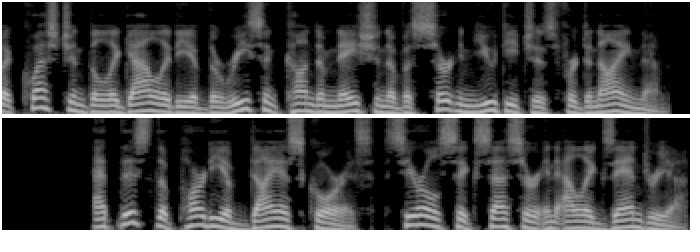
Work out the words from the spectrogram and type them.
but questioned the legality of the recent condemnation of a certain Eutyches for denying them. At this the party of Dioscorus, Cyril's successor in Alexandria,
